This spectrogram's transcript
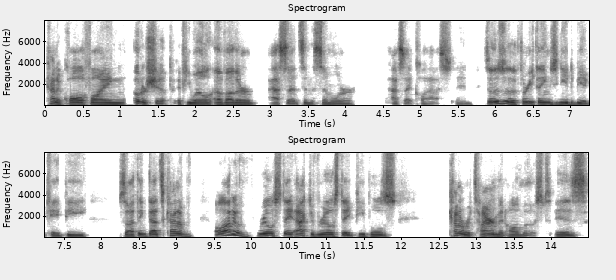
kind of qualifying ownership, if you will, of other assets in the similar asset class. And so those are the three things you need to be a KP. So I think that's kind of a lot of real estate, active real estate people's kind of retirement almost is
